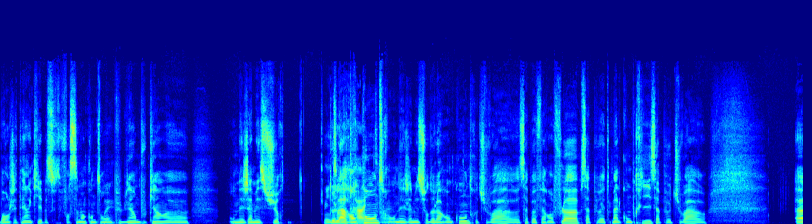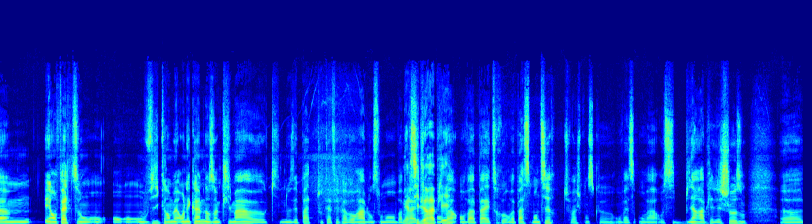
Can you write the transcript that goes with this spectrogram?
bon, j'étais inquiet parce que forcément, quand on Ouais. publie un bouquin, euh, on n'est jamais sûr de la rencontre. ouais. On n'est jamais sûr de la rencontre, tu vois. euh, ça peut faire un flop, ça peut être mal compris, ça peut, tu vois. euh. Euh, et en fait, on, on- on vit quand même, on est quand même dans un climat euh, qui nous est pas tout à fait favorable en ce moment. On va Merci pas de le rappeler. On va, on va pas être, on va pas se mentir, tu vois. Je pense qu'on va, on va aussi bien rappeler les choses. Euh,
